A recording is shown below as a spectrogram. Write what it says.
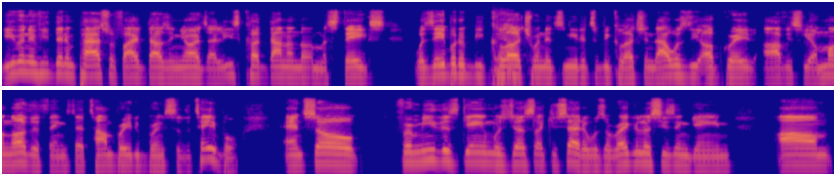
even if he didn't pass for five thousand yards, at least cut down on the mistakes. Was able to be clutch when it's needed to be clutch, and that was the upgrade, obviously, among other things that Tom Brady brings to the table. And so for me, this game was just like you said, it was a regular season game. Um,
